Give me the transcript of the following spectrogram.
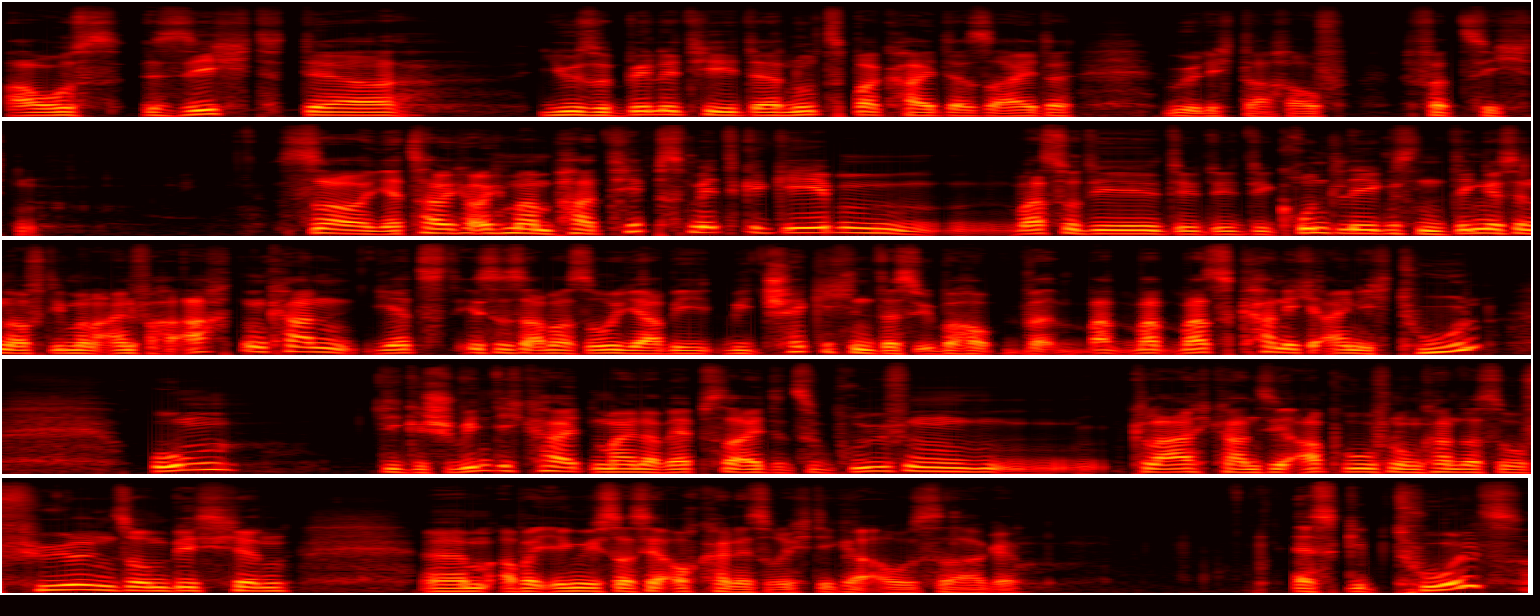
aus Sicht der Usability, der Nutzbarkeit der Seite, würde ich darauf verzichten. So, jetzt habe ich euch mal ein paar Tipps mitgegeben, was so die, die, die, grundlegendsten Dinge sind, auf die man einfach achten kann. Jetzt ist es aber so, ja, wie, wie checke ich denn das überhaupt? Was, was kann ich eigentlich tun, um die Geschwindigkeit meiner Webseite zu prüfen. Klar, ich kann sie abrufen und kann das so fühlen, so ein bisschen, ähm, aber irgendwie ist das ja auch keine so richtige Aussage. Es gibt Tools,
